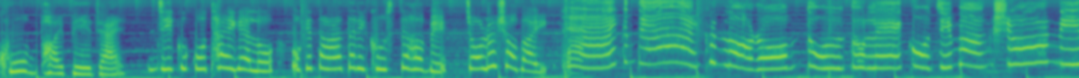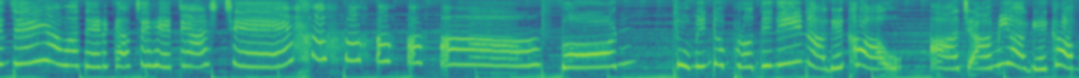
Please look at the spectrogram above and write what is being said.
খুব ভয় পেয়ে যায়। জিকু কোথায় গেল? ওকে তাড়াতাড়ি খুঁজতে হবে। চলো সবাই। দেখ নরম তুলতুলে কচি মাংস নিজেই আমাদের কাছে হেঁটে আসছে। বোন তুমি তো প্রতিদিন আগে খাও। আজ আমি আগে খাব।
